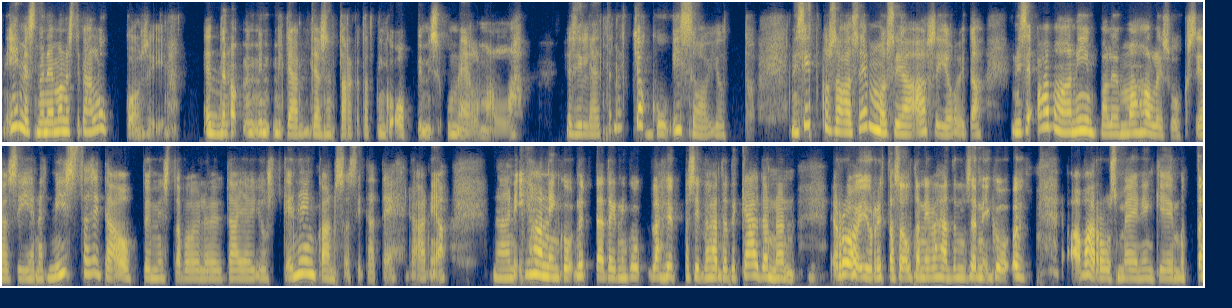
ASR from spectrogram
Niin ihmiset menee monesti vähän lukkoon siinä, että mm. no, mitä, mitä sä tarkoitat niin oppimisunelmalla ja silleen, että no joku iso juttu. Niin sitten kun saa semmoisia asioita, niin se avaa niin paljon mahdollisuuksia siihen, että mistä sitä oppimista voi löytää ja just kenen kanssa sitä tehdään. Ja näin ihan niin kuin, nyt tätä niin kuin hyppäsin vähän tätä käytännön ruohonjuuritasolta, niin vähän tämmöisen niin kuin avaruusmeininkiin, mutta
